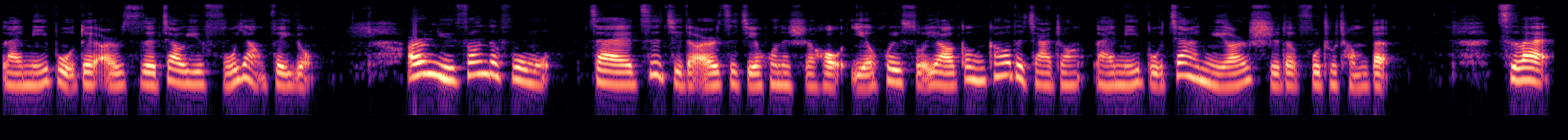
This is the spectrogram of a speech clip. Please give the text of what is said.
来弥补对儿子的教育抚养费用，而女方的父母在自己的儿子结婚的时候，也会索要更高的嫁妆来弥补嫁女儿时的付出成本。此外，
